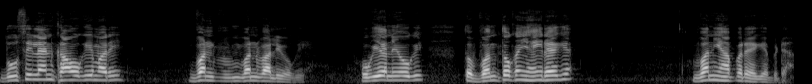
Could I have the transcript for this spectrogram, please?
दूसरी लाइन कहाँ होगी हमारी? वन वन वाली होगी। होगी या नहीं होगी? तो वन तो कहीं यहीं रह गया। वन यहाँ पर रह गया बेटा।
